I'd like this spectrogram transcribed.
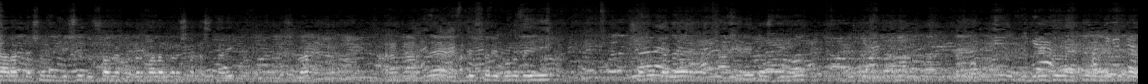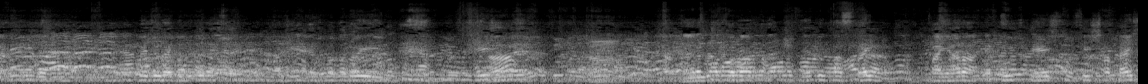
আরব দশম বিশ্ব উৎসবে কদর পালন করে সাতাশ তারিখ হাদিস শরীফ অনুযায়ী সমতলে দশ দিন পাঁচ একুশ তেইশ পঁচিশ সাতাইশ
